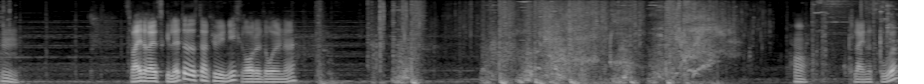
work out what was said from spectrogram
Hm. Zwei, drei Skelette ist natürlich nicht gerade doll, ne? Huh. Kleine Truhe.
